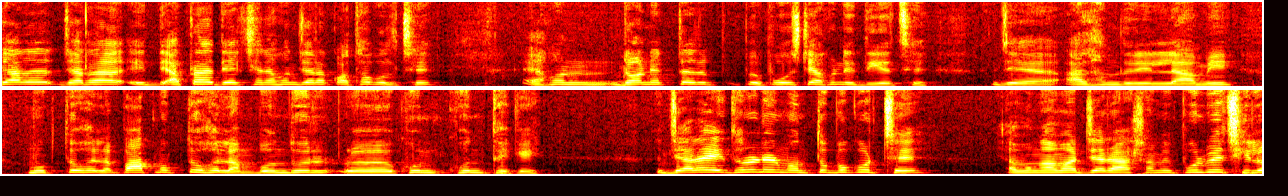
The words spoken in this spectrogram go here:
যারা যারা আপনারা দেখছেন এখন যারা কথা বলছে এখন ডন একটা পোস্ট এখনই দিয়েছে যে আলহামদুলিল্লাহ আমি মুক্ত হলাম পাপ মুক্ত হলাম বন্ধুর খুন খুন থেকে। যারা এই ধরনের মন্তব্য করছে এবং আমার যারা আসামি পূর্বে ছিল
